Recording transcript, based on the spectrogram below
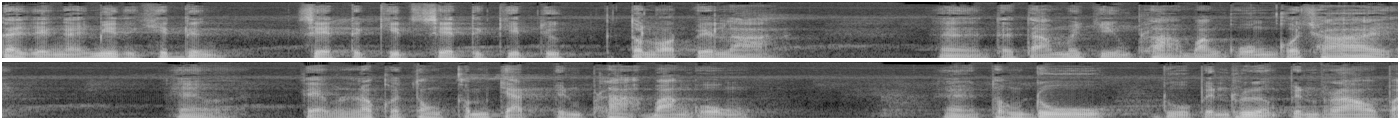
ได้ยังไงมีแต่คิดถึงเศรษฐกิจ เศรษฐกิจอยู่ตลอดเวลาแต่ตามไม่จริงพระบางองค์ก็ใช่แต่เราก็ต้องกำจัดเป็นพระบางองค์ต้องดู ดูเป็นเรื่องเป็นราวไป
